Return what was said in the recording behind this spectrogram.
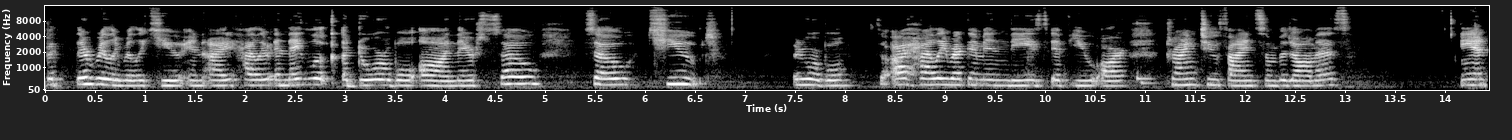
but they're really, really cute, and I highly, and they look adorable on. They're so so cute. Adorable. So I highly recommend these if you are trying to find some pajamas. And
